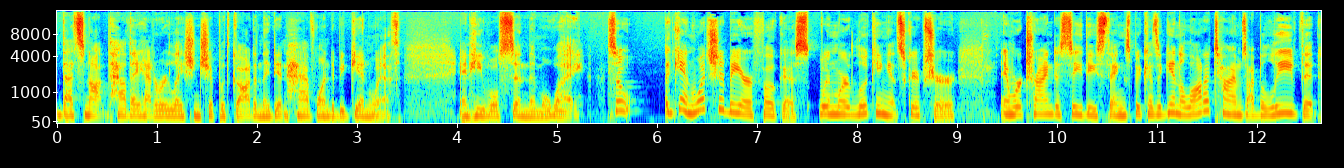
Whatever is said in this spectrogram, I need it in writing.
That's not how they had a relationship with God, and they didn't have one to begin with. And He will send them away. So again, what should be our focus when we're looking at scripture and we're trying to see these things? Because again, a lot of times I believe that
